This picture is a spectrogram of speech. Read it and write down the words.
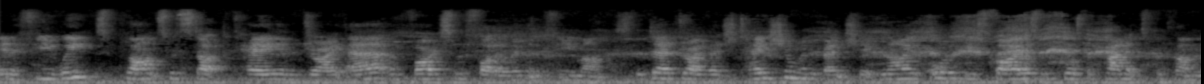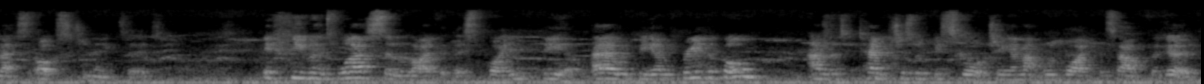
In a few weeks, plants would start decaying in the dry air and forests would follow within a few months. The dead, dry vegetation would eventually ignite. All of these fires would cause the planet to become less oxygenated. If humans were still alive at this point, the air would be unbreathable and the temperatures would be scorching and that would wipe us out for good.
